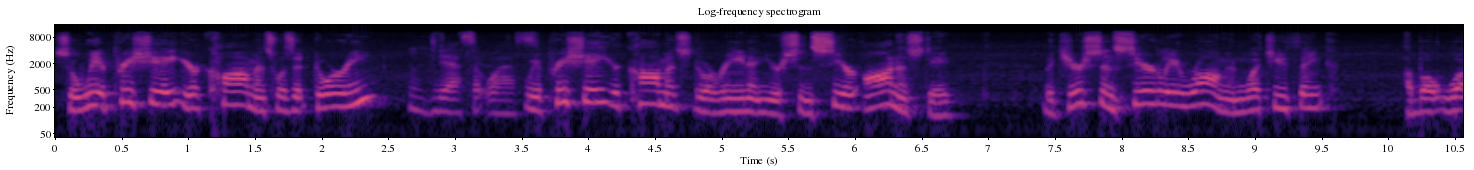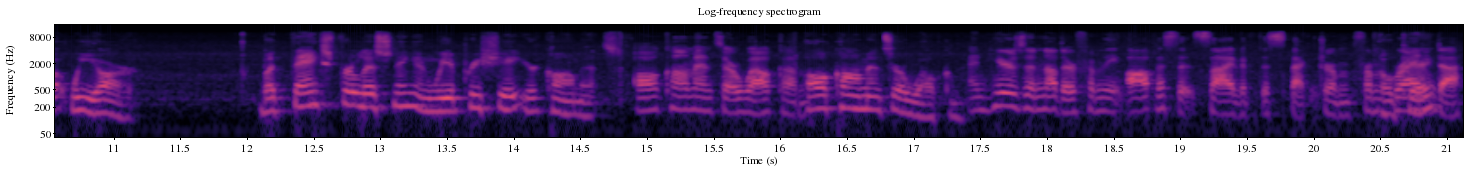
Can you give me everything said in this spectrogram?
So we appreciate your comments. Was it Doreen? Mm-hmm. Yes, it was. We appreciate your comments, Doreen, and your sincere honesty, but you're sincerely wrong in what you think about what we are. But thanks for listening, and we appreciate your comments. All comments are welcome. All comments are welcome. And here's another from the opposite side of the spectrum from Okay. Brenda.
